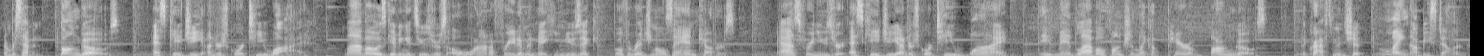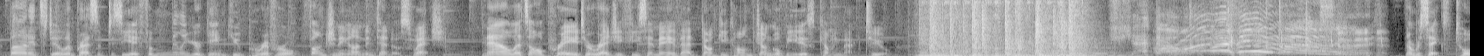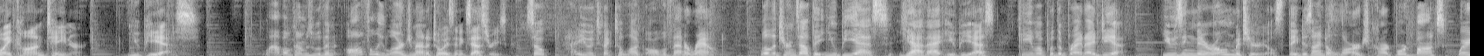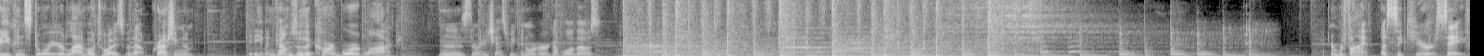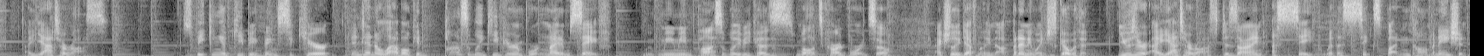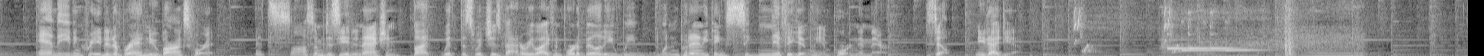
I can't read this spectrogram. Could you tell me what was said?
Number 7. Bongos. SKG underscore TY. Labo is giving its users a lot of freedom in making music, both originals and covers. As for user SKG underscore TY, they've made Labo function like a pair of bongos. The craftsmanship might not be stellar, but it's still impressive to see a familiar GameCube peripheral functioning on Nintendo Switch. Now let's all pray to Reggie Fils-Aimé that Donkey Kong Jungle Beat is coming back too. Yeah, right. Number 6. Toy Container UPS. Labo comes with an awfully large amount of toys and accessories, so how do you expect to lug all of that around? Well, it turns out that UPS, yeah, that UPS, came up with a bright idea. Using their own materials, they designed a large cardboard box where you can store your Labo toys without crushing them. It even comes with a cardboard lock. Uh, is there any chance we can order a couple of those? Number 5. A secure safe, a Yataras. Speaking of keeping things secure, Nintendo Labo can possibly keep your important items safe. We mean possibly because, well, it's cardboard, so actually definitely not. But anyway, just go with it. User Ayataros designed a safe with a six button combination, and they even created a brand new box for it. It's awesome to see it in action, but with the Switch's battery life and portability, we wouldn't put anything significantly important in there. Still, neat idea.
